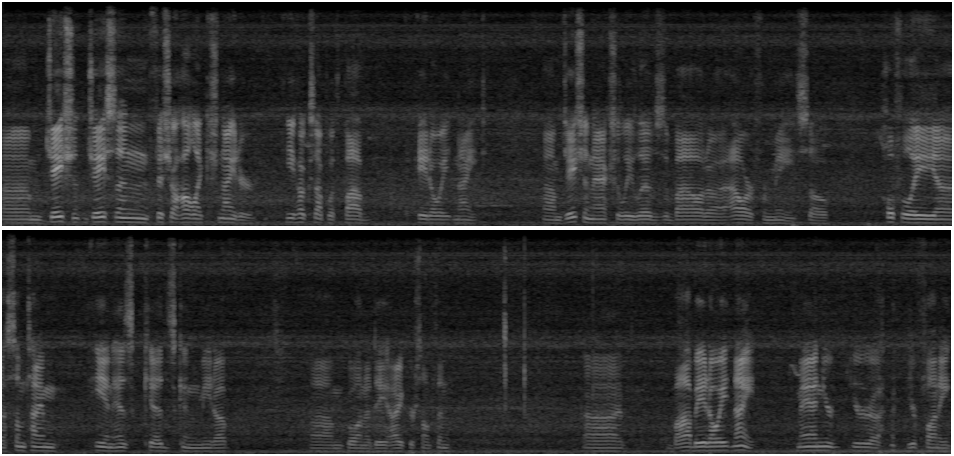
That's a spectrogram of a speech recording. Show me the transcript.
Um, Jason, Jason Fishaholic Schneider, he hooks up with Bob 808 Night. Um, Jason actually lives about an hour from me, so hopefully uh, sometime he and his kids can meet up, um, go on a day hike or something. Uh, Bob 808 Night, man, you're you're uh, you're funny.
